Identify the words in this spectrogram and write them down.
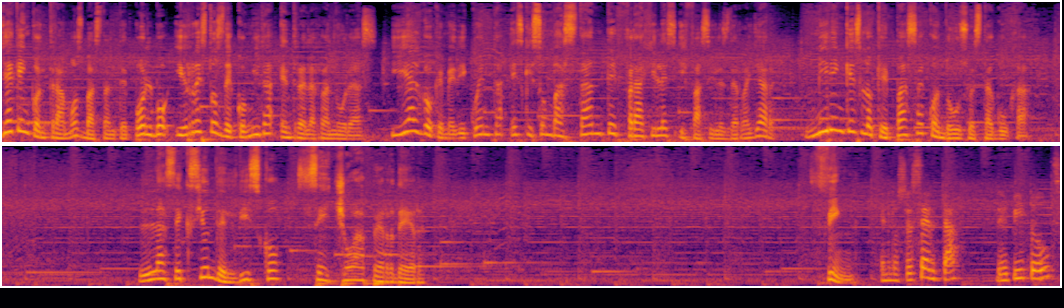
ya que encontramos bastante polvo y restos de comida entre las ranuras. Y algo que me di cuenta es que son bastante frágiles y fáciles de rayar. Miren qué es lo que pasa cuando uso esta aguja. La sección del disco se echó a perder. Fin. En los 60, The Beatles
